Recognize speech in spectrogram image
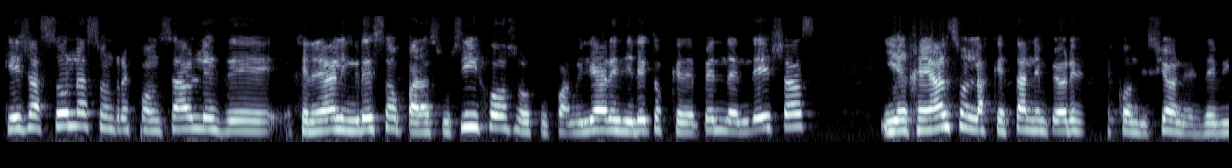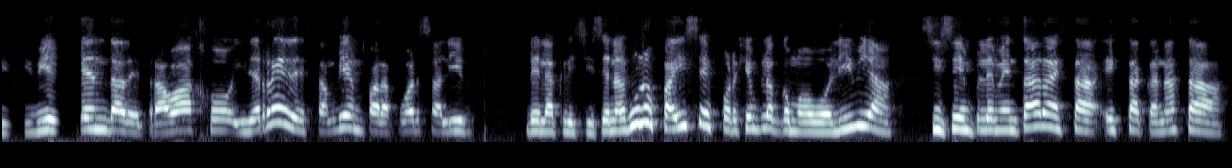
que ellas solas son responsables de generar ingreso para sus hijos o sus familiares directos que dependen de ellas y en general son las que están en peores condiciones de vivienda, de trabajo y de redes también para poder salir de la crisis. En algunos países, por ejemplo, como Bolivia, si se implementara esta, esta canasta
